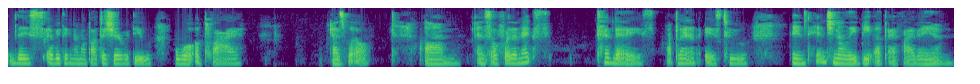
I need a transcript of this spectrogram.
this, everything I'm about to share with you will apply as well. Um, and so for the next 10 days, my plan is to intentionally be up at 5 a.m.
